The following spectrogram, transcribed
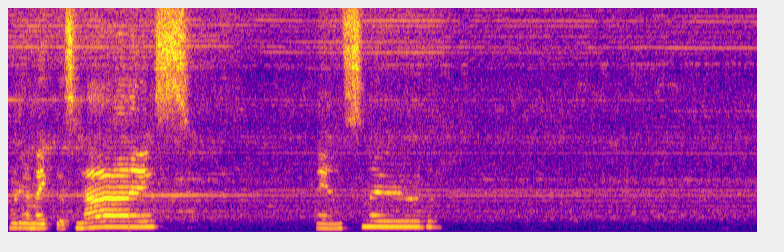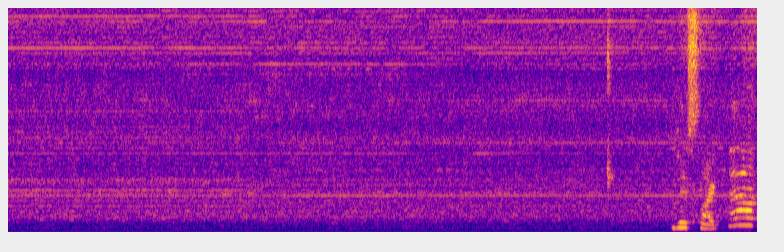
we're going to make this nice and smooth. Just like that.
